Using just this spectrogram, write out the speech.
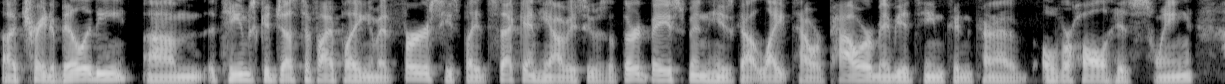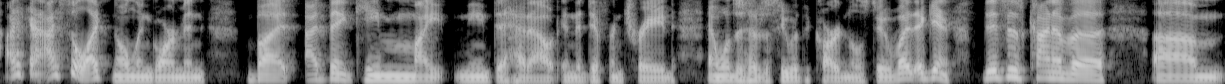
uh, tradability. Um, the teams could justify playing him at first. He's played second. He obviously was a third baseman. He's got light tower power. Maybe a team can kind of overhaul his swing. I I still like Nolan Gorman, but I think he might need to head out in a different trade, and we'll just have to see what the Cardinals do. But again, this is kind of a um,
